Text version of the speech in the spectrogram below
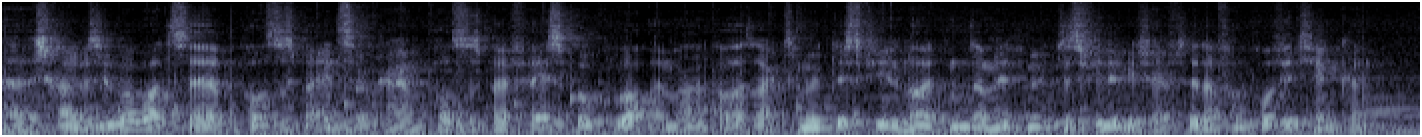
äh, schreib es über WhatsApp, post es bei Instagram, post es bei Facebook, wo auch immer, aber sag es möglichst vielen Leuten, damit möglichst viele Geschäfte davon profitieren können.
